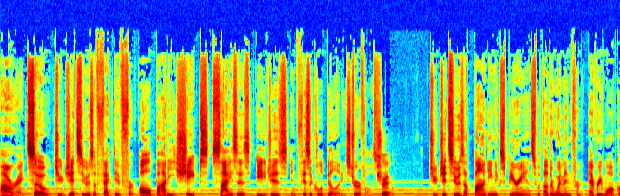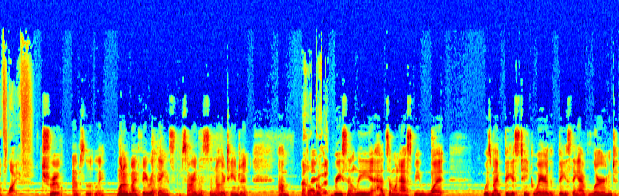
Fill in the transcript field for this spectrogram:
All right. So, jujitsu is effective for all body shapes, sizes, ages, and physical abilities. True or false? True. Jiu Jitsu is a bonding experience with other women from every walk of life. True, absolutely. One of my favorite things, I'm sorry, this is another tangent. Um, No, I ahead. recently had someone ask me what was my biggest takeaway or the biggest thing I've learned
